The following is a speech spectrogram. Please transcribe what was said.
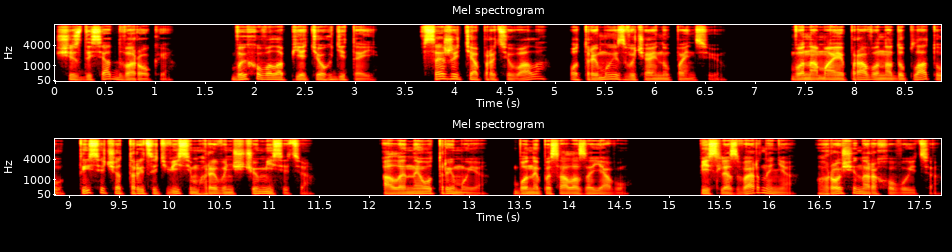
62 роки, виховала п'ятьох дітей, все життя працювала, отримує звичайну пенсію. Вона має право на доплату 1038 гривень щомісяця, але не отримує, бо не писала заяву. Після звернення гроші нараховуються.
